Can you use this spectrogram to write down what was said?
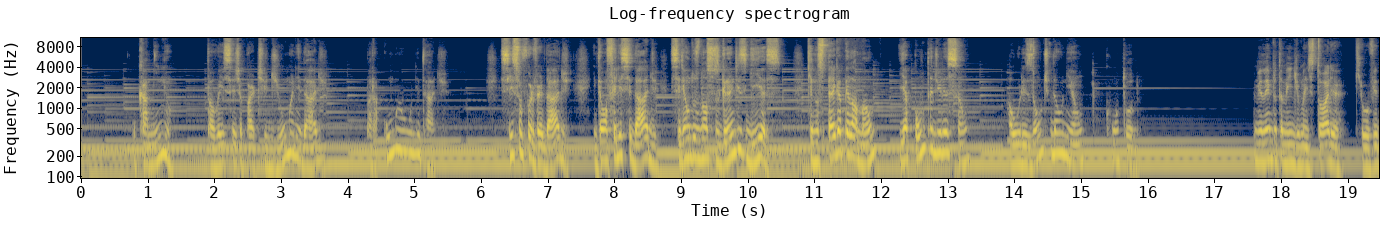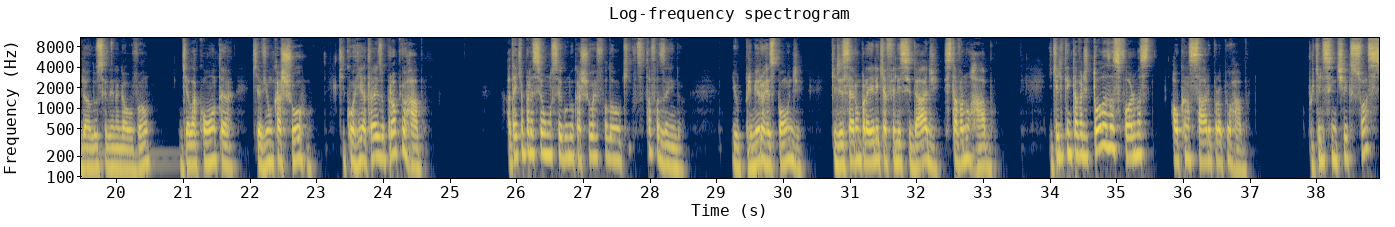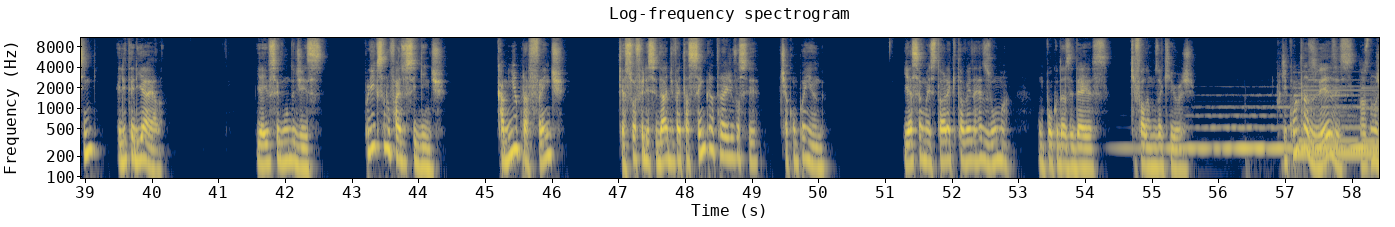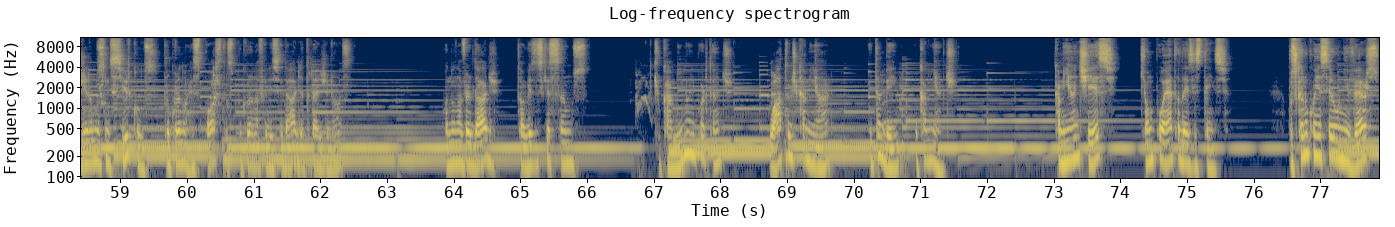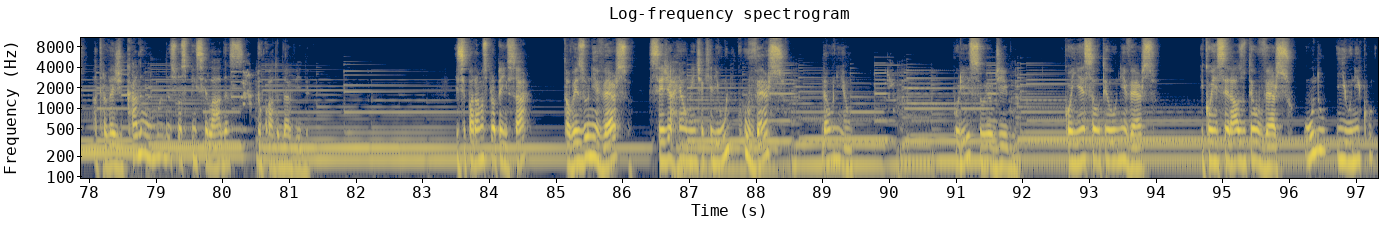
o caminho talvez seja partir de humanidade para uma unidade. Se isso for verdade, então a felicidade seria um dos nossos grandes guias, que nos pega pela mão e aponta a direção ao horizonte da união com o todo. Eu me lembro também de uma história que eu ouvi da Lucilena Galvão, em que ela conta que havia um cachorro que corria atrás do próprio rabo. Até que apareceu um segundo cachorro e falou: O que você está fazendo? E o primeiro responde que disseram para ele que a felicidade estava no rabo e que ele tentava de todas as formas alcançar o próprio rabo, porque ele sentia que só assim ele teria ela. E aí o segundo diz: Por que você não faz o seguinte? Caminha para frente que a sua felicidade vai estar sempre atrás de você, te acompanhando. E essa é uma história que talvez resuma um pouco das ideias que falamos aqui hoje. Porque quantas vezes nós nos giramos em círculos procurando respostas, procurando a felicidade atrás de nós, quando na verdade talvez esqueçamos que o caminho é importante, o ato de caminhar e também o caminhante. Caminhante esse que é um poeta da existência, buscando conhecer o universo através de cada uma das suas pinceladas do quadro da vida. E se pararmos para pensar, talvez o universo seja realmente aquele único verso da união. Por isso eu digo: conheça o teu universo e conhecerás o teu verso uno e único,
